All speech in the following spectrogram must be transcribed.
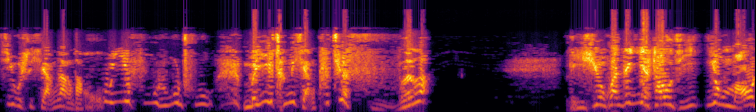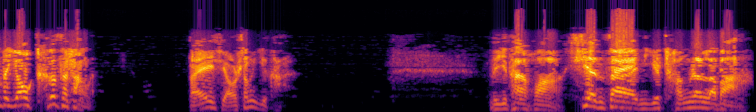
就是想让他恢复如初，没成想他却死了。李寻欢这一着急，又毛着腰咳嗽上了。白晓生一看，李探花，现在你承认了吧？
